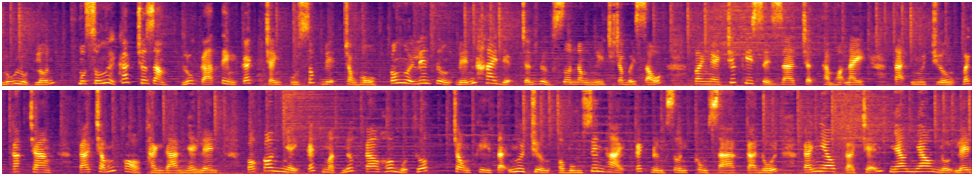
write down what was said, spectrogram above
lũ lụt lớn. Một số người khác cho rằng lũ cá tìm cách tránh cú sốc điện trong hồ. Có người liên tưởng đến hai địa chấn Đường Sơn năm 1976. Vài ngày trước khi xảy ra trận thảm họa này, tại ngư trường Bách Cát Trang, cá chấm cỏ thành đàn nhảy lên, có con nhảy cách mặt nước cao hơn một thước trong khi tại ngư trường ở vùng duyên hải cách đường sơn không xa cá đối, cá nheo, cá chẽn nhao nhao nổi lên,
